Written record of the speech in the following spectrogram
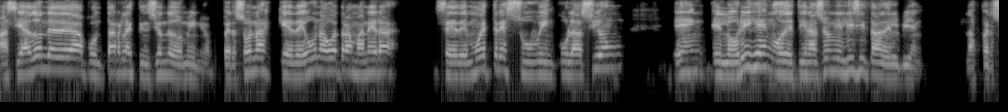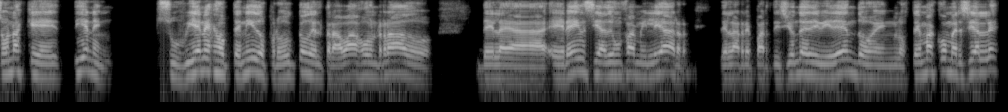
¿Hacia dónde debe apuntar la extinción de dominio? Personas que de una u otra manera se demuestre su vinculación en el origen o destinación ilícita del bien. Las personas que tienen sus bienes obtenidos producto del trabajo honrado, de la herencia de un familiar, de la repartición de dividendos en los temas comerciales,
